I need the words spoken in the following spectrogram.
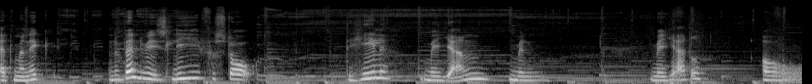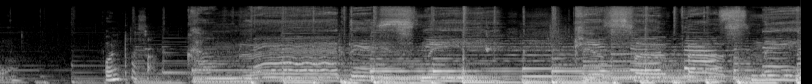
At man ikke nødvendigvis lige forstår det hele med hjernen, men med hjertet og undre sig. Kom lad det sne, kirsebær sne, sne lidt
